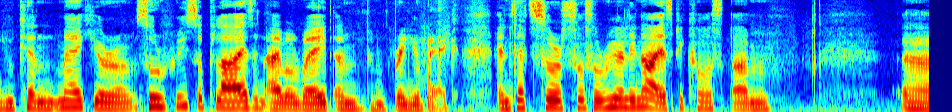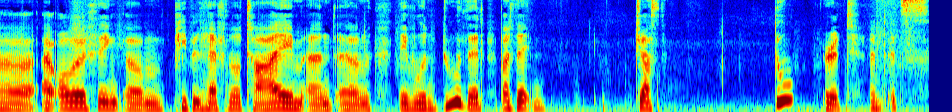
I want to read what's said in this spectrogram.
you can make your resupplies, and I will wait and bring you back." And that's so so so really nice because. Um, uh, I always think um, people have no time and um, they wouldn't do that, but they just do it, and it's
